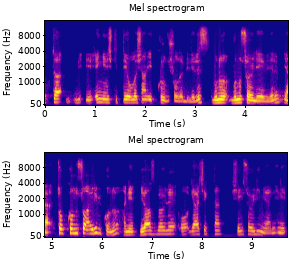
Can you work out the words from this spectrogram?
TikTok'ta bir- en geniş kitleye ulaşan ilk kuruluş olabiliriz. Bunu bunu söyleyebilirim. Ya TikTok konusu ayrı bir konu. Hani biraz böyle o gerçekten şeyi söyleyeyim yani hani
